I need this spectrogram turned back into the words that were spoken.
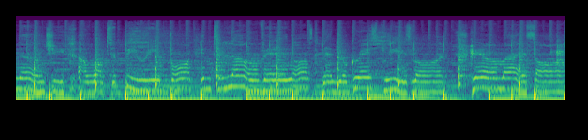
energy. I want to be reborn into loving arms. Lend your grace, please, Lord. Hear my song.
